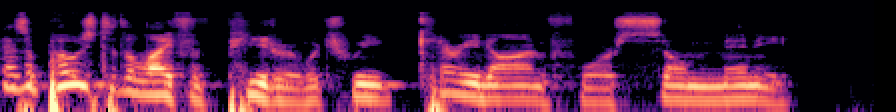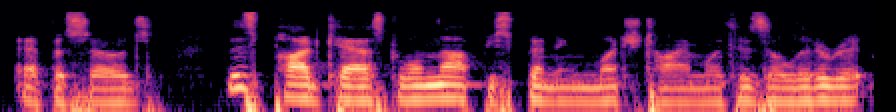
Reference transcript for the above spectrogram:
As opposed to the life of Peter, which we carried on for so many episodes, this podcast will not be spending much time with his illiterate,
